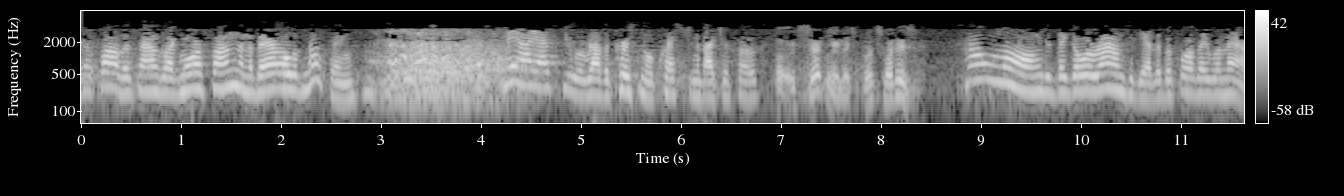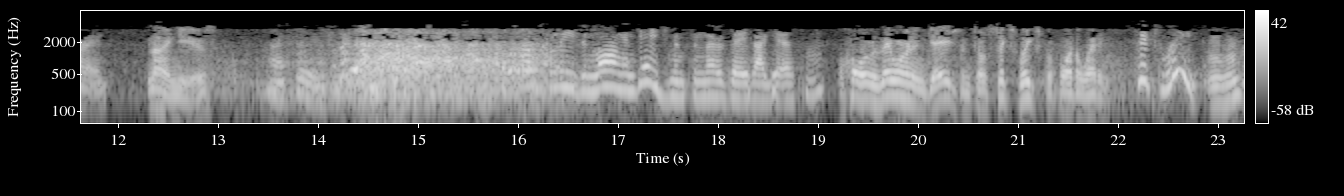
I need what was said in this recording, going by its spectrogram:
Your father sounds like more fun than a barrel of nothing. May I ask you a rather personal question about your folks? oh, certainly, Miss Brooks. What is it? How long did they go around together before they were married? Nine years. I see. Folks believed in long engagements in those days, I guess. Hmm? Oh, they weren't engaged until six weeks before the wedding. Six weeks. Mm-hmm.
